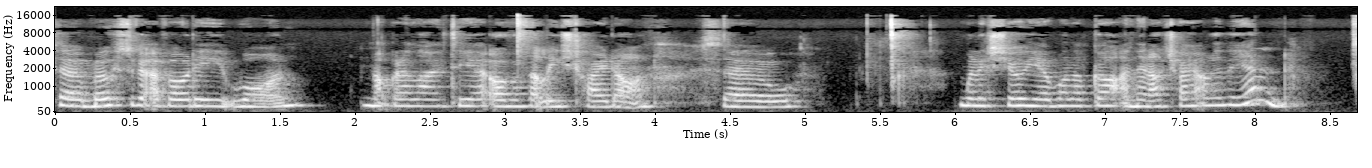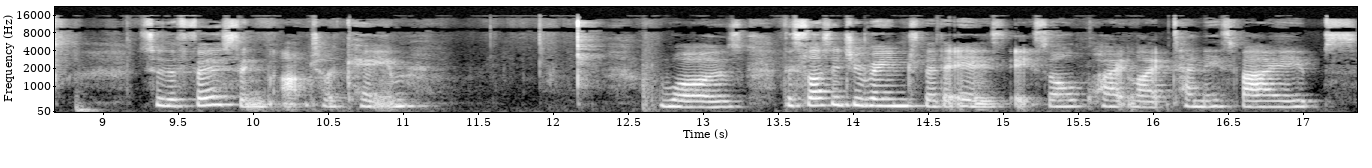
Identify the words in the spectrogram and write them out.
So most of it I've already worn, I'm not gonna lie to you, or I've at least tried on. So I'm gonna show you what I've got and then I'll try it on at the end. So the first thing that actually came was the Slazenger range that it is, it's all quite like tennis vibes.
